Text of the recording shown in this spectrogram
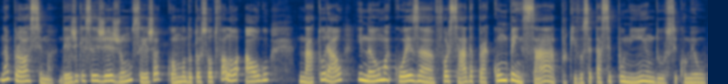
na próxima, desde que esse jejum seja, como o Dr. Souto falou, algo natural e não uma coisa forçada para compensar, porque você está se punindo, se comeu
